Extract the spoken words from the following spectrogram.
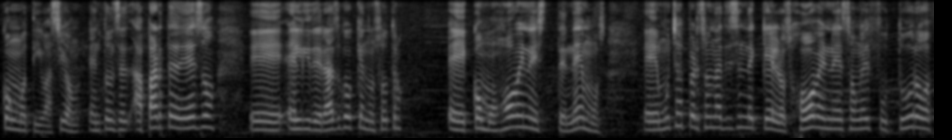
con motivación. Entonces, aparte de eso, eh, el liderazgo que nosotros eh, como jóvenes tenemos, eh, muchas personas dicen de que los jóvenes son el futuro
